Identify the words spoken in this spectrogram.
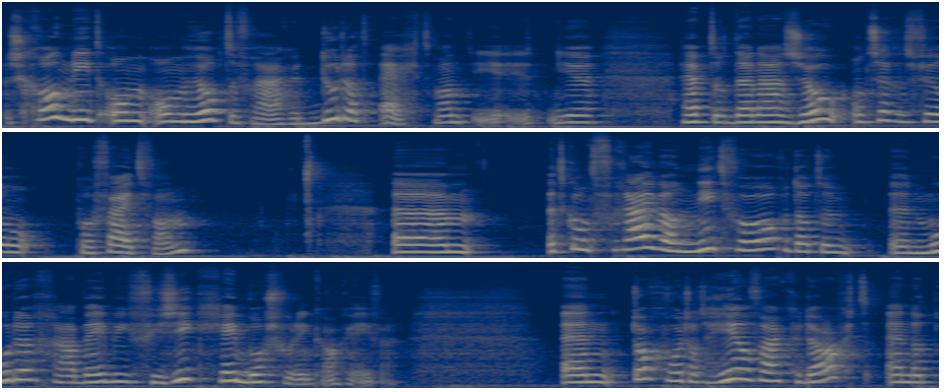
Schroom niet om, om hulp te vragen. Doe dat echt. Want je, je hebt er daarna zo ontzettend veel profijt van. Um, het komt vrijwel niet voor dat een, een moeder haar baby fysiek geen borstvoeding kan geven. En toch wordt dat heel vaak gedacht. En dat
